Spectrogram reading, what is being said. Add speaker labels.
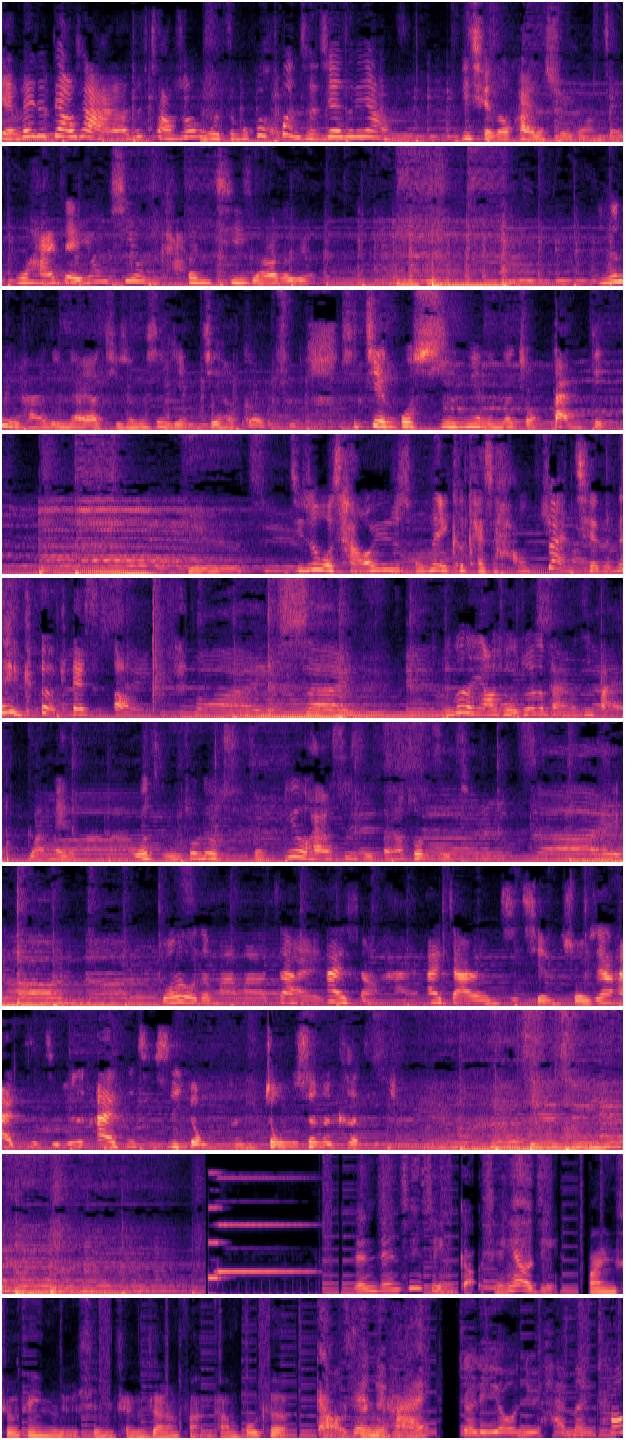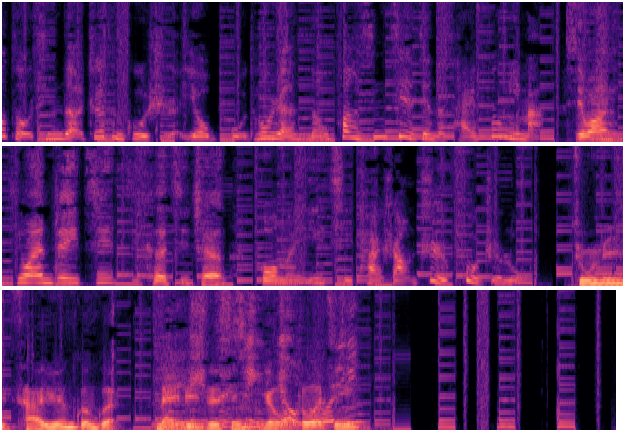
Speaker 1: 眼泪就掉下来了，就想说我怎么会混成现在这个样子？一千多块的水光针，我还得用信用卡分期十二个月。一个女孩子应该要提升的是眼界和格局，是见过世面的那种淡定。其实我产后抑郁是从那一刻开始好，赚钱的那一刻开始好。你不能要求我做一个百分之百完美的妈妈，我只能做六十分，因为我还有四十分要做自己。所有的妈妈在爱小孩、爱家人之前，首先爱自己，就是爱自己是永恒终身的课题。
Speaker 2: 人间清醒，搞钱要紧。
Speaker 3: 欢迎收听女性成长访谈播客《
Speaker 2: 搞钱女孩》，
Speaker 4: 这里有女孩们超走心的折腾故事，有普通人能放心借鉴的财富密码。
Speaker 2: 希望你听完这一期即刻启程，
Speaker 4: 和我们一起踏上致富之路。
Speaker 3: 祝你财源滚滚，美丽自信又多金。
